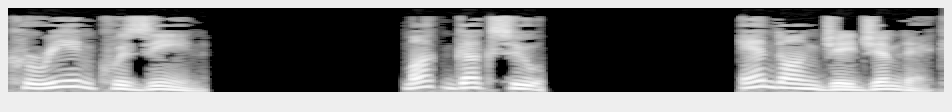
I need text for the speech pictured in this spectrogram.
Korean cuisine Makguksu Andong jjimdak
